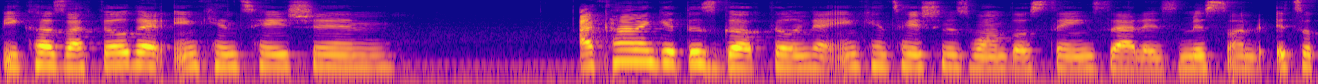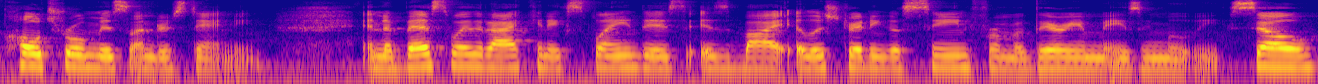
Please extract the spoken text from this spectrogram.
because I feel that incantation I kind of get this gut feeling that incantation is one of those things that is misunder it's a cultural misunderstanding. And the best way that I can explain this is by illustrating a scene from a very amazing movie. So,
